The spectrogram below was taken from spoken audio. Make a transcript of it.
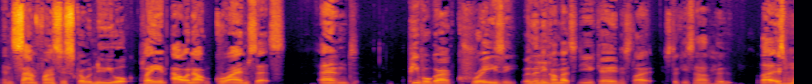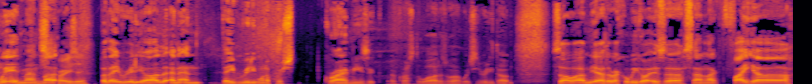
and San Francisco and New York playing out and out grime sets, and people going crazy. And Mm. then they come back to the UK and it's like Stooki Sound, who? Like it's weird, man. Like crazy. but they really are, and and they really want to push grime music across the world as well, which is really dope. So um, yeah, the record we got is uh, sound like fire.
